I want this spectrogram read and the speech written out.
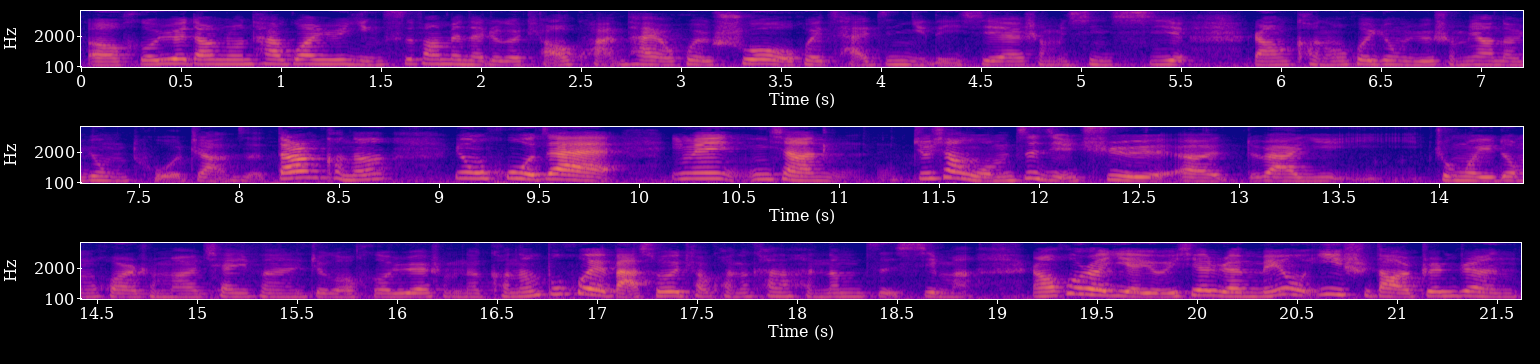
呃合约当中，他关于隐私方面的这个条款，他也会说我会采集你的一些什么信息，然后可能会用于什么样的用途这样子。当然可能用户在，因为你想就像我们自己去呃对吧一。中国移动或者什么签一份这个合约什么的，可能不会把所有条款都看得很那么仔细嘛。然后或者也有一些人没有意识到真正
